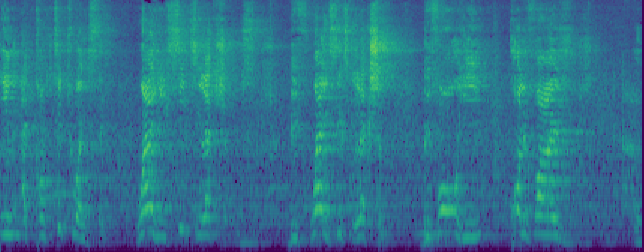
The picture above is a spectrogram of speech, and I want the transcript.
in a constituency where he seeks elections, before he seeks election, before he qualifies and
